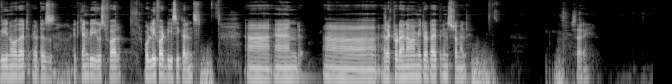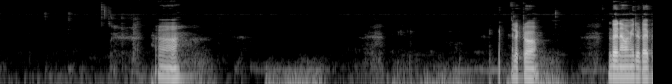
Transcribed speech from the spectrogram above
we know that it is it can be used for only for DC currents uh, and uh, electrodynamometer type instrument. Sorry uh, electro dynamometer type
